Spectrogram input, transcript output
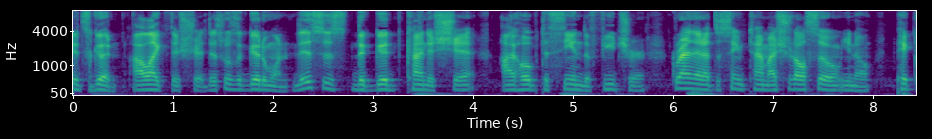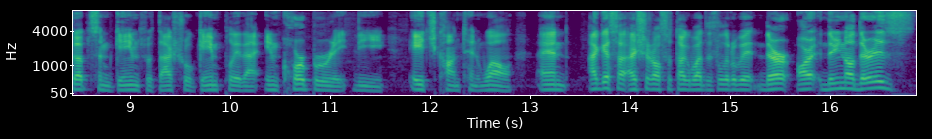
it's good. I like this shit. This was a good one. This is the good kind of shit I hope to see in the future. Granted, at the same time, I should also, you know, pick up some games with actual gameplay that incorporate the H content well. And I guess I should also talk about this a little bit. There are, there, you know, there is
